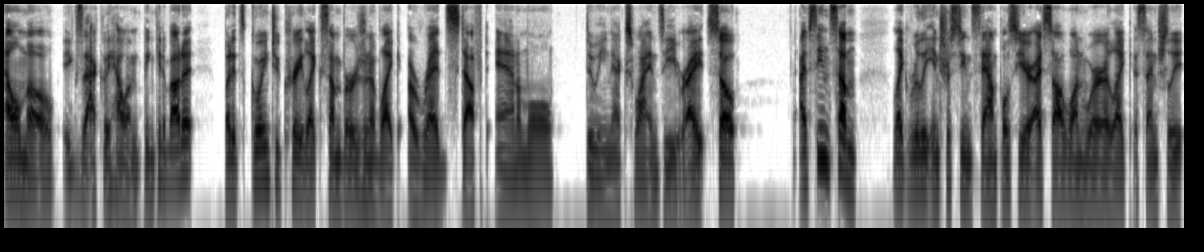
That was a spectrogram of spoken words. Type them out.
Elmo exactly how I'm thinking about it, but it's going to create like some version of like a red stuffed animal doing X, Y, and Z, right? So I've seen some like really interesting samples here. I saw one where like essentially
